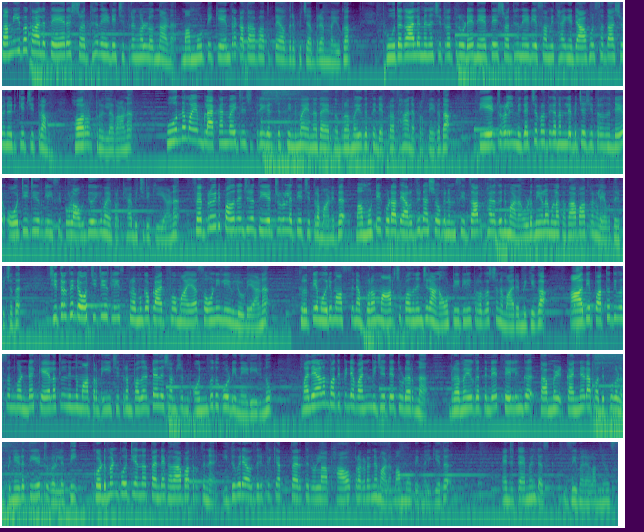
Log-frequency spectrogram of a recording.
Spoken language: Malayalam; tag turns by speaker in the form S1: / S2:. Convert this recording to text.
S1: സമീപകാലത്ത് ഏറെ ശ്രദ്ധ നേടിയ ചിത്രങ്ങളിലൊന്നാണ് മമ്മൂട്ടി കേന്ദ്ര കഥാപാത്രത്തെ അവതരിപ്പിച്ച ബ്രഹ്മയുഗം. ഭൂതകാലം എന്ന ചിത്രത്തിലൂടെ നേരത്തെ ശ്രദ്ധ നേടിയ സംവിധായകൻ രാഹുൽ സദാശിവൻ ഒരുക്കിയ ചിത്രം ഹൊറർ ത്രില്ലറാണ്. പൂർണമായും ബ്ലാക്ക് ആൻഡ് വൈറ്റിൽ ചിത്രീകരിച്ച സിനിമ എന്നതായിരുന്നു ബ്രഹ്മയുഗത്തിന്റെ പ്രധാന പ്രത്യേകത. തിയേറ്ററുകളിൽ മികച്ച പ്രതികരണം ലഭിച്ച ചിത്രത്തിന്റെ ഒ ടി ടി റിലീസ് ഇപ്പോൾ ഔദ്യോഗികമായി പ്രഖ്യാപിച്ചിരിക്കുകയാണ്. ഫെബ്രുവരി പതിനഞ്ചിന് തിയേറ്ററുകളിലെത്തിയ ചിത്രമാണിത്. മമ്മൂട്ടിയെ കൂടാതെ അർജുൻ അശോകനും സിദ്ധാർത്ഥ് ഭരതനുമാണ് ഉടനീളമുള്ള കഥാപാത്രങ്ങളെ അവതരിപ്പിച്ചത്. ചിത്രത്തിന്റെ ഒ ടി ടി റിലീസ് പ്രമുഖ പ്ലാറ്റ്ഫോമായ സോണി ലീവിലൂടെയാണ്. കൃത്യം ഒരു മാസത്തിനപ്പുറം മാർച്ച് പതിനഞ്ചിനാണ് ഒ ടി ടിയിൽ പ്രദർശനം ആരംഭിക്കുക. ആദ്യ പത്ത് ദിവസം കൊണ്ട് കേരളത്തിൽ നിന്ന് മാത്രം ഈ ചിത്രം പതിനെട്ട് ദശാംശം ഒൻപത് കോടി നേടിയിരുന്നു. മലയാളം പതിപ്പിന്റെ വൻ വിജയത്തെ തുടർന്ന് ഭ്രമയുഗത്തിന്റെ തെലുങ്ക് തമിഴ് കന്നഡ പതിപ്പുകളും പിന്നീട് തിയേറ്ററുകളിലെത്തി. കൊടുമൺ പോറ്റി എന്ന തന്റെ കഥാപാത്രത്തിന് ഇതുവരെ അവതരിപ്പിക്കാത്ത തരത്തിലുള്ള ഭാവപ്രകടനമാണ് മമ്മൂട്ടി നൽകിയത്. Entertainment desk Zee Malayalam News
